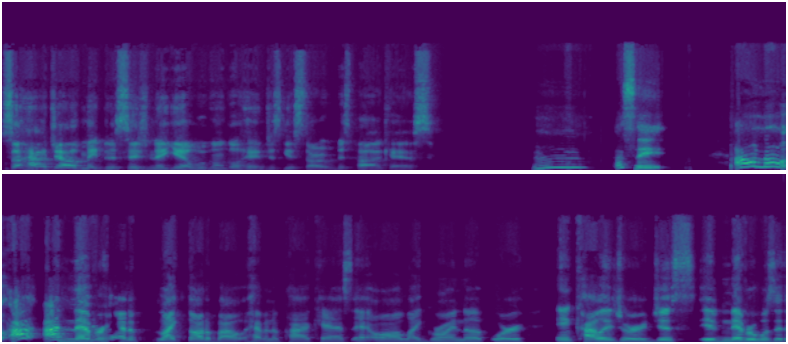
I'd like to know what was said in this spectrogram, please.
so how did y'all make the decision that yeah, we're gonna go ahead and just get started with this podcast? Mm, I said, I don't know. I I never had a like thought about having a podcast at all, like growing up or in college, or just it never was a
